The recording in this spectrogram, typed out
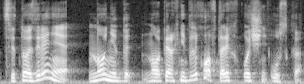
цветное зрение, но, не, но, во-первых, недалеко, а во-вторых, очень узко.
